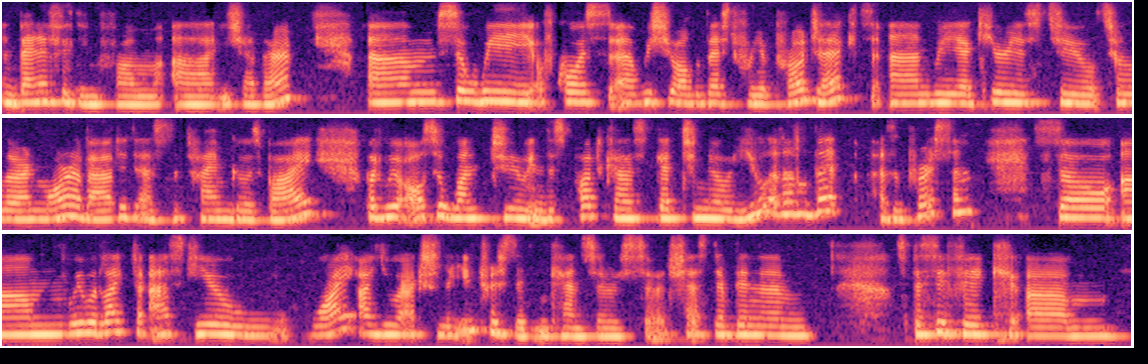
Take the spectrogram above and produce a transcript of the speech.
and benefiting from uh, each other. Um, so we, of course, uh, wish you all the best for your project, and we are curious to to learn more about it as the time goes by. But we also want to, in this podcast, get to know you a little bit as a person. So um, we would like to ask you, why are you actually interested in cancer research? Has there been a specific um,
